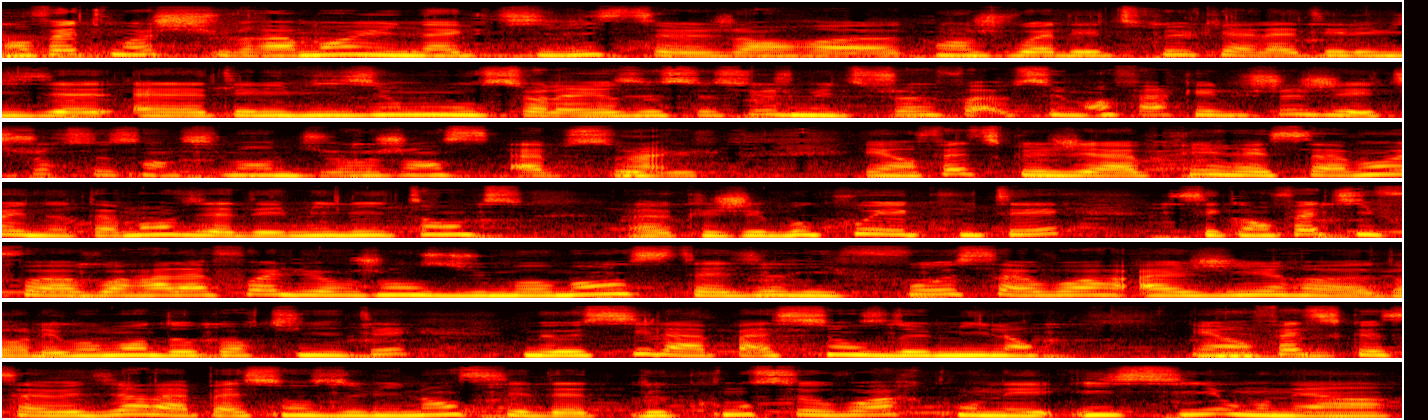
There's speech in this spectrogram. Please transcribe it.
En fait, moi, je suis vraiment une activiste. Genre, euh, quand je vois des trucs à la, à la télévision ou sur les réseaux sociaux, je me dis toujours, il faut absolument faire quelque chose. J'ai toujours ce sentiment d'urgence absolue. Ouais. Et en fait, ce que j'ai appris récemment, et notamment via des militantes euh, que j'ai beaucoup écoutées, c'est qu'en fait, il faut avoir à la fois l'urgence du moment, c'est-à-dire il faut savoir agir euh, dans les moments d'opportunité, mais aussi la patience de Milan. Et en fait, ce que ça veut dire, la patience de Milan, c'est d'être, de concevoir qu'on est ici, on est un,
